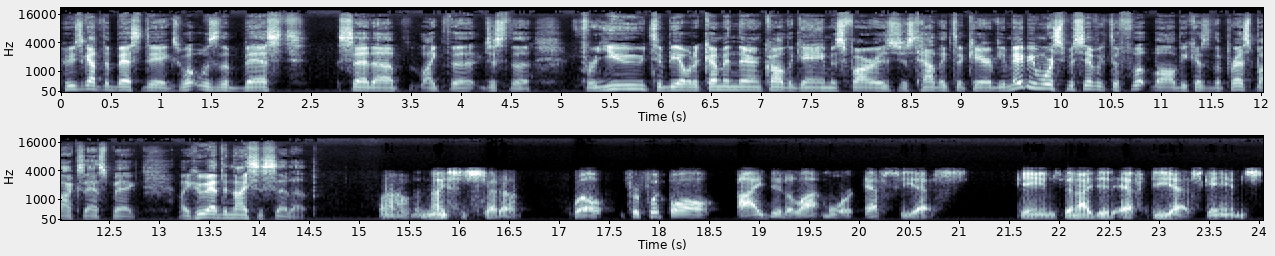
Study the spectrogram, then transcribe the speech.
who's got the best digs? What was the best setup? Like the just the for you to be able to come in there and call the game as far as just how they took care of you. Maybe more specific to football because of the press box aspect. Like who had the nicest setup? Wow, the nicest setup. Well, for football, I did a lot more FCS games than I did FBS games.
